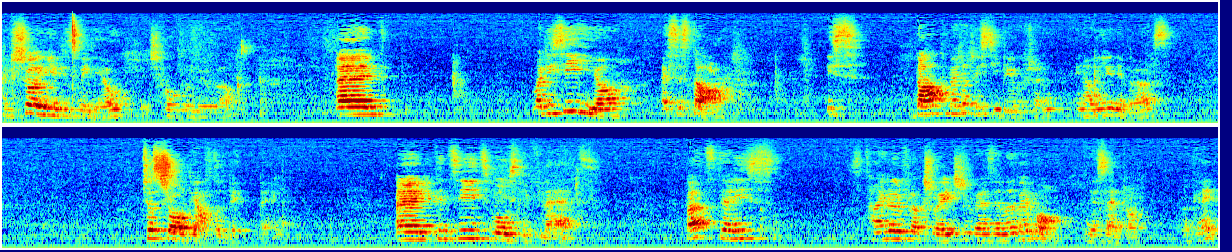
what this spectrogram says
I'm showing you this video, which hopefully you will. And what you see here as a star is dark matter distribution in our universe just shortly after the Big Bang. And you can see it's mostly flat, but there is tiny fluctuation where there's a little bit more in the center, okay?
